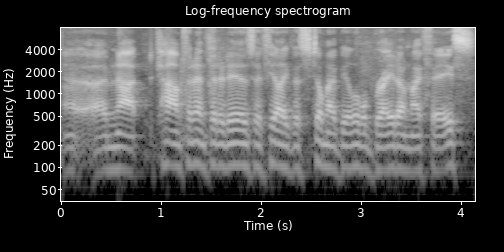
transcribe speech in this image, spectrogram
Uh, I'm not confident that it is. I feel like this still might be a little bright on my face,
